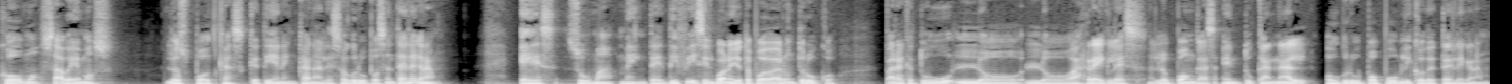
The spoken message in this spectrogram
¿cómo sabemos los podcasts que tienen canales o grupos en Telegram. Es sumamente difícil. Bueno, yo te puedo dar un truco para que tú lo, lo arregles, lo pongas en tu canal o grupo público de Telegram.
